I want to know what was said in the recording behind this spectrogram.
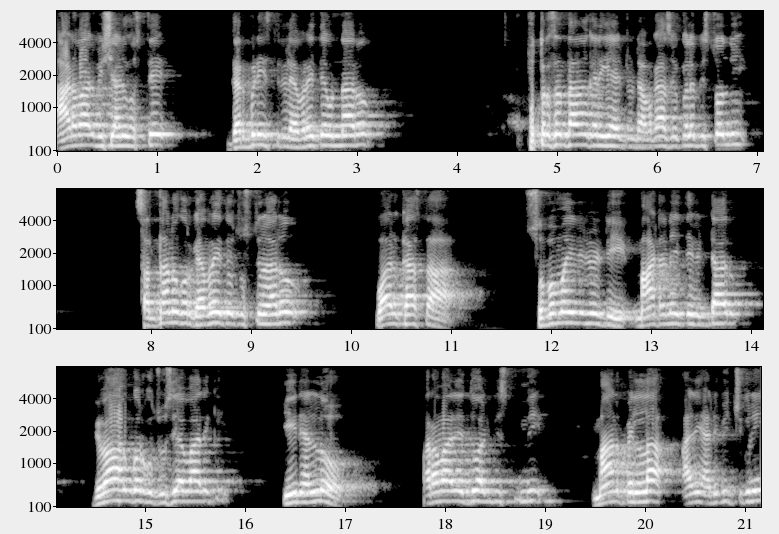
ఆడవారి విషయానికి వస్తే గర్భిణీ స్త్రీలు ఎవరైతే ఉన్నారో పుత్ర సంతానం కలిగేటువంటి అవకాశం ఎక్కువ లభిస్తుంది. సంతానం కొరకు ఎవరైతే చూస్తున్నారో వారు కాస్త శుభమైనటువంటి మాటనైతే వింటారు. వివాహం కొరకు చూసే వారికి ఈ నెలలో పర్వాలేదు అనిపిస్తుంది. మాన పిల్ల అని అనిపించుకుని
